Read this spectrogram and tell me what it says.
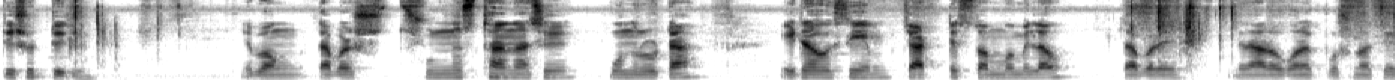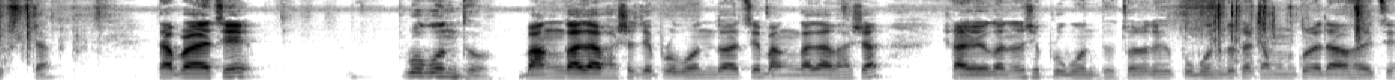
তেষট্টিটি। এবং তারপর শূন্যস্থান আছে পনেরোটা। এটাও সেম চারটে স্তম্ভ মেলাও। তারপরে এখানে আরও অনেক প্রশ্ন আছে এক্সট্রা তারপরে আছে প্রবন্ধ। বাঙ্গালা ভাষা যে প্রবন্ধ আছে, বাঙ্গালা ভাষা স্বামী সে প্রবন্ধ। চলো দেখি প্রবন্ধটা কেমন করে দেওয়া হয়েছে।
